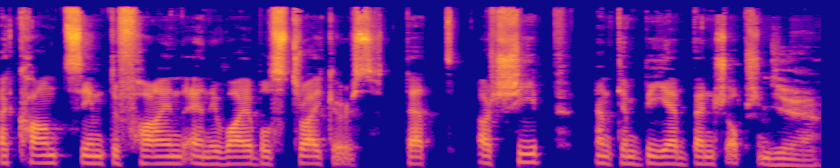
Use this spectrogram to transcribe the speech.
I can't seem to find any viable strikers that are cheap and can be a bench option. Yeah.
